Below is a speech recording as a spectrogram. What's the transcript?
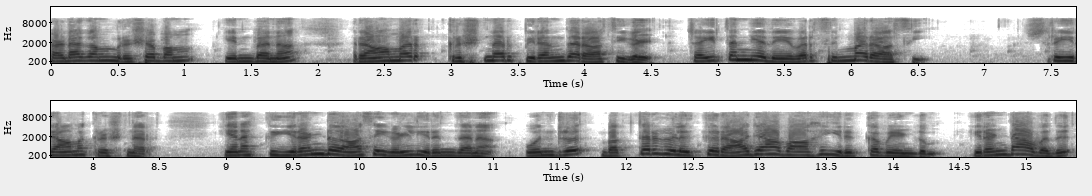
கடகம் ரிஷபம் என்பன ராமர் கிருஷ்ணர் பிறந்த ராசிகள். சைத்தன்ய தேவர் சிம்ம ராசி. ஸ்ரீராமகிருஷ்ணர். எனக்கு இரண்டு ஆசைகள் இருந்தன. ஒன்று பக்தர்களுக்கு ராஜாவாக இருக்க வேண்டும். இரண்டாவது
